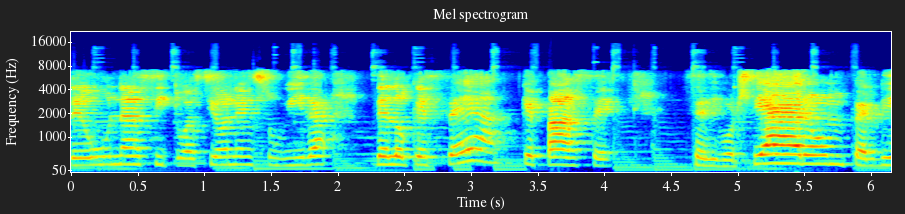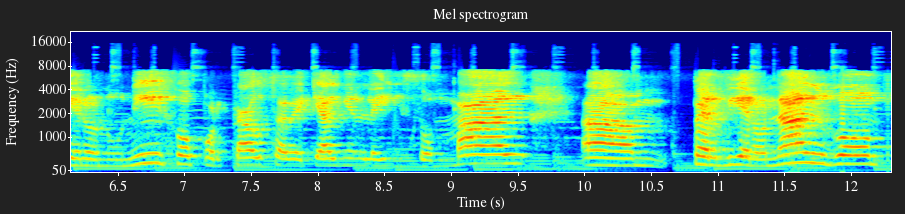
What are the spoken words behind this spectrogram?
de una situación en su vida, de lo que sea que pase. Se divorciaron, perdieron un hijo por causa de que alguien le hizo mal, perdieron algo,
